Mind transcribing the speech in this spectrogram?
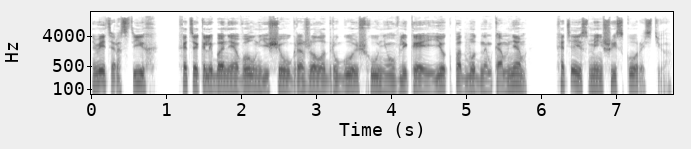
Ветер стих, хотя колебание волн еще угрожало другой шхуне, увлекая ее к подводным камням, хотя и с меньшей скоростью.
